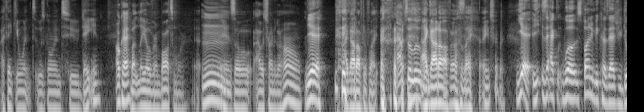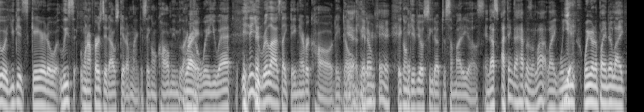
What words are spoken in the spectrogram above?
I think it went it was going to Dayton, Okay. but layover in Baltimore. Mm. And so I was trying to go home. yeah. I got off the flight. Absolutely. I got off. I was like, I ain't tripping. Yeah, exactly. Well, it's funny because as you do it, you get scared, or at least when I first did, I was scared. I'm like, is they gonna call me and be like, Right. "Yo, where you at?" And then you realize like they never call. They don't Yeah, care. they don't care. They gonna give your seat up to somebody else. And that's I think that happens a lot. Like when Yeah. you when you're on a plane, they're like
